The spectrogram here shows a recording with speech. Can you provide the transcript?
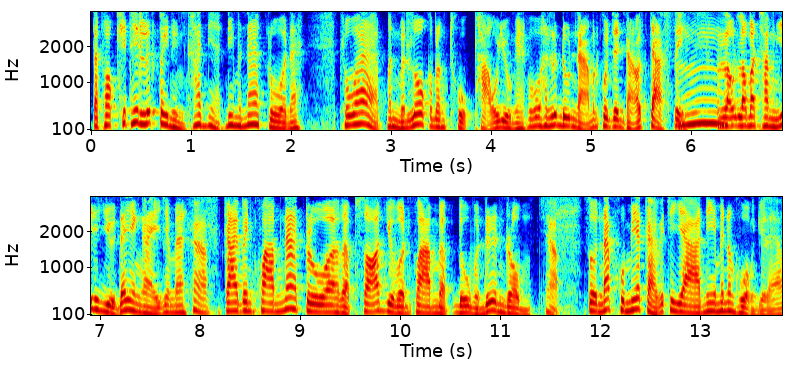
แต่พอคิดให้ลึกไปหนึ่งขั้นเนี่ยนี่มันน่ากลัวนะ เพราะว่ามันเหมือนโลกกำลังถูกเผาอยู่ไง เพราะว่าฤดูหนาวมันควรจะหนาวจัดสิอืมเราเรามาทำอย่างนี้จะอยู่ได้ยังไงใช่ไหมครับกลายเป็นความน่ากลัวแบบซ้อนอยู่บนความแบบดูเหมือนรื่นรมครับส่วนนักภูมิอากาศวิทยานี่ไม่ต้องห่วงอยู่แล้ว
